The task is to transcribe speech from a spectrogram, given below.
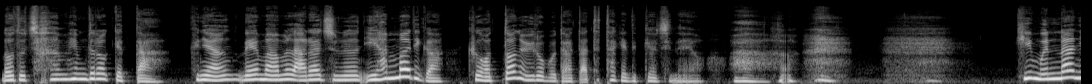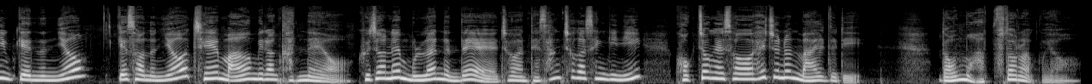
너도 참 힘들었겠다. 그냥 내 마음을 알아주는 이 한마디가 그 어떤 위로보다 따뜻하게 느껴지네요. 와. 김은나님께는요, 께서는요, 제 마음이랑 같네요. 그전엔 몰랐는데 저한테 상처가 생기니 걱정해서 해주는 말들이 너무 아프더라고요.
